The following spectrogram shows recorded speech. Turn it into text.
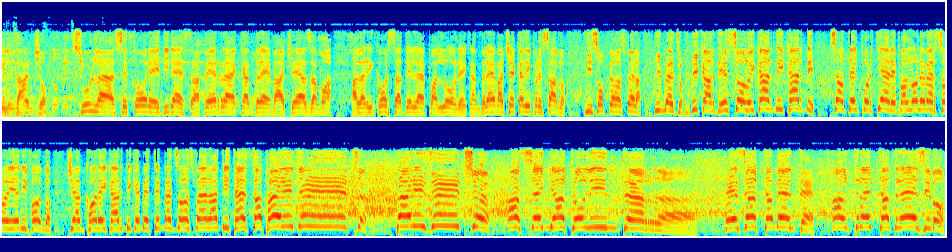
il lancio sul settore di destra per Candreva c'è Asamoah alla rincorsa del pallone. Candreva cerca di pressarlo gli soffia la sfera in mezzo Icardi è solo Icardi Icardi salta il portiere pallone verso la linea di fondo c'è ancora Icardi che mette in mezzo la sfera di testa Perisic! Perisic ha segnato l'Inter esattamente al 33esimo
